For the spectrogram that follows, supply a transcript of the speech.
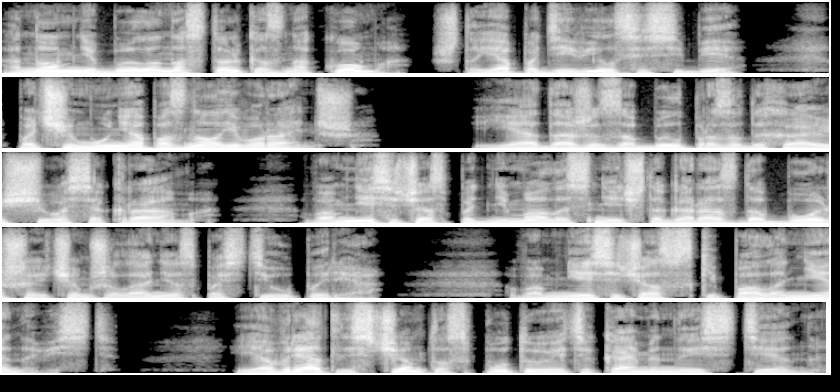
Оно мне было настолько знакомо, что я подивился себе, почему не опознал его раньше. Я даже забыл про задыхающегося крама. Во мне сейчас поднималось нечто гораздо большее, чем желание спасти упыря. Во мне сейчас вскипала ненависть. Я вряд ли с чем-то спутаю эти каменные стены.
